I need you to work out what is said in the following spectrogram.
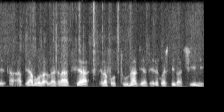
eh, abbiamo la, la, grazia e la fortuna di avere questi vaccini.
